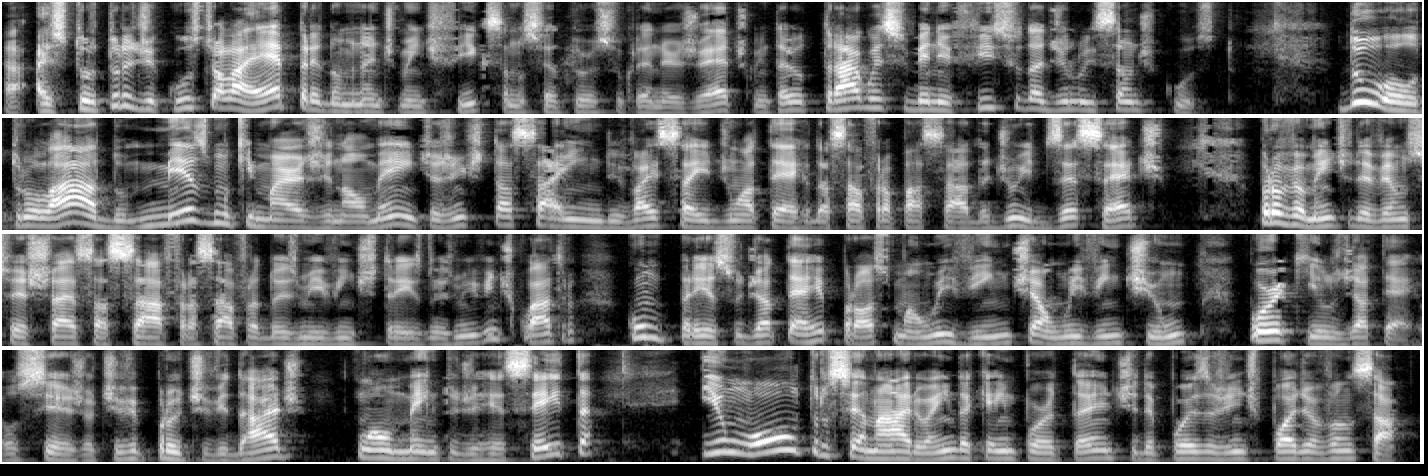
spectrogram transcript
a estrutura de custo ela é predominantemente fixa no setor sucroenergético, então eu trago esse benefício da diluição de custo. Do outro lado, mesmo que marginalmente, a gente está saindo e vai sair de um ATR da safra passada de 1,17, provavelmente devemos fechar essa safra, safra 2023-2024, com um preço de ATR próximo a 1,20 a 1,21 por quilo de ATR. Ou seja, eu tive produtividade, um aumento de receita e um outro cenário ainda que é importante, depois a gente pode avançar.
